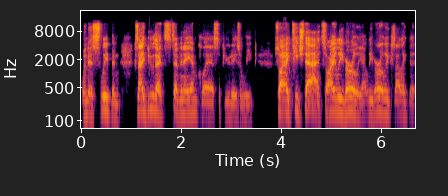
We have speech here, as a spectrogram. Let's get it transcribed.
when they're sleeping because I do that 7 a.m. class a few days a week. So I teach that. So I leave early. I leave early because I like to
